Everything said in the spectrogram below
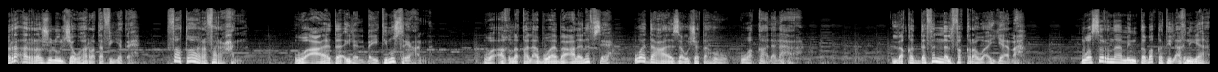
رأى الرجل الجوهرة في يده فطار فرحا وعاد إلى البيت مسرعا وأغلق الأبواب على نفسه ودعا زوجته وقال لها لقد دفنا الفقر وأيامه وصرنا من طبقة الأغنياء.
